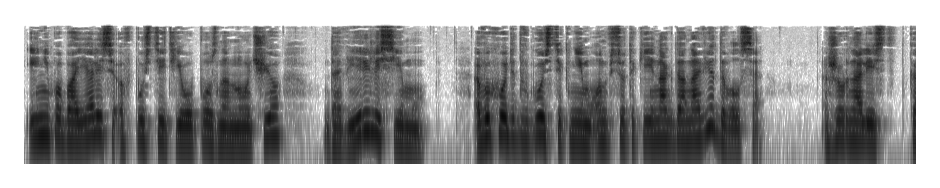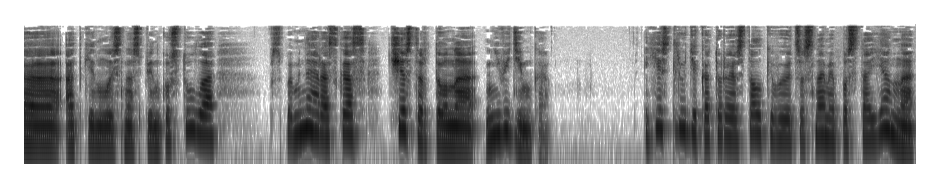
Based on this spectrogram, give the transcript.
и не побоялись впустить его поздно ночью, доверились ему. Выходит, в гости к ним он все-таки иногда наведывался. Журналистка откинулась на спинку стула, вспоминая рассказ Честертона «Невидимка». Есть люди, которые сталкиваются с нами постоянно,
